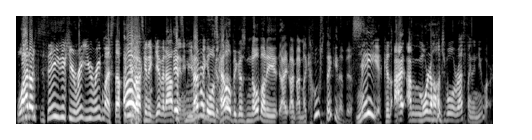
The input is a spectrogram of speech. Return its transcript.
Why don't you see? You, you read you read my stuff, but Oh, you're not going to give it out. It's any- you don't think memorable it's as hell stuff. because nobody. I, I'm- I'm like, who's thinking of this? me, because I'm more knowledgeable of wrestling than you are.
